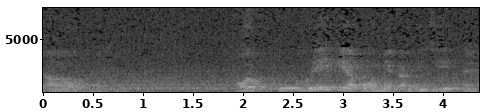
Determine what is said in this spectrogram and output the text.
tau और पूरे के अपोन में कर दीजिए एन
